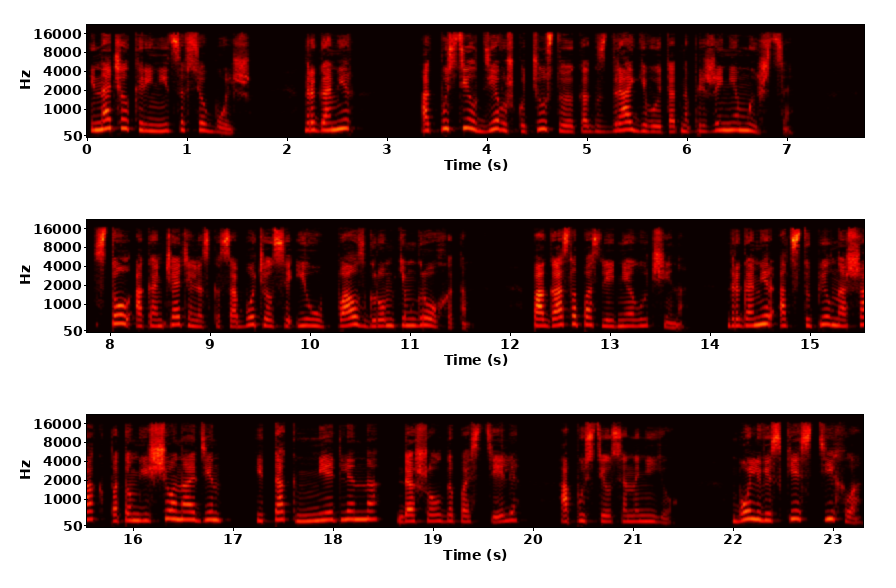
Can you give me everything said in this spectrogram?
и начал корениться все больше. Драгомир отпустил девушку, чувствуя, как вздрагивают от напряжения мышцы. Стол окончательно скособочился и упал с громким грохотом. Погасла последняя лучина. Драгомир отступил на шаг, потом еще на один и так медленно дошел до постели, опустился на нее. Боль в виске стихла,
